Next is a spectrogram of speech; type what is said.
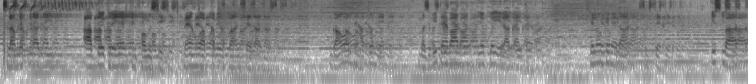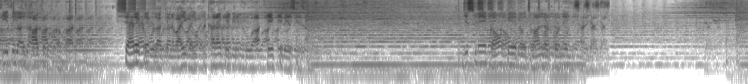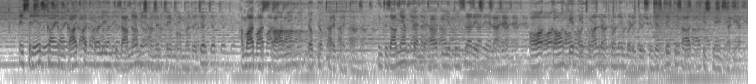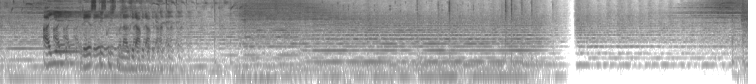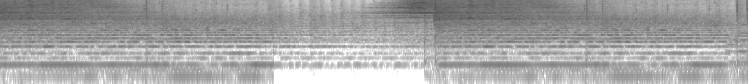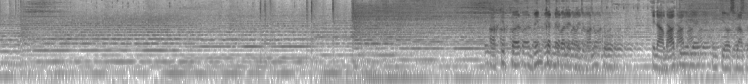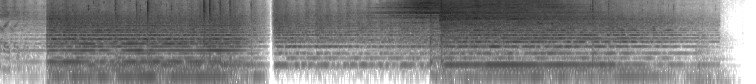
अस्सलाम वालेकुम नाज़रीन। आप देख रहे हैं इन्फॉर्मेटिव मैं हूँ आपका मेज़बान शहजाद गाँव और देहातों में मजहबी त्यौहार हो या कोई इलाकाई त्यौहार, खेलों के मैदान सजते रहते इस बार ईद उल अजहा के मौका पर शहर कबूला के नवाही गाँव अठारह के में हुआ एक रेस जिसमें गाँव के नौजवान लड़कों ने हिस्सा लिया। इस रेस का इनका करने वाले इंतजामिया में शामिल थे मोहम्मद रजब, हमाद डॉक्टर तारक अख्तार। इंतजामिया का कहना था कि यह दूसरा रेस मेला है और गाँव के नौजवान लड़कों ने बड़े जोश जज्बे के साथ इसमें हिस्सा लिया। आइए रेस के कुछ मनाजिर आपको दिखाते हैं। आखिर पर विन करने वाले नौजवानों को इनाम दिए गए, उनकी हौसला अफजाई की गई।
